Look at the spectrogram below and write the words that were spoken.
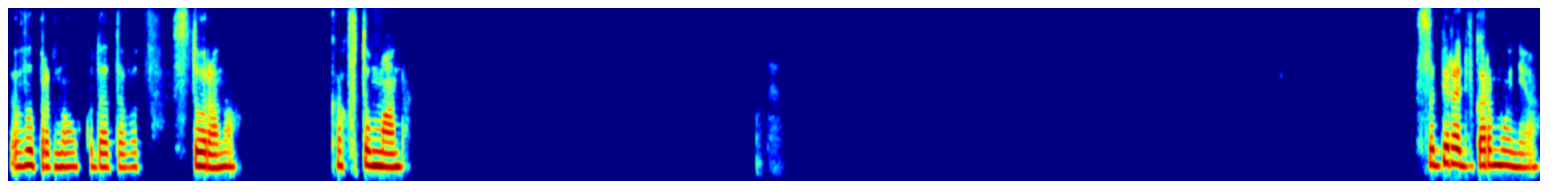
выпрыгнул куда-то вот в сторону, как в туман. собирать в гармонию.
